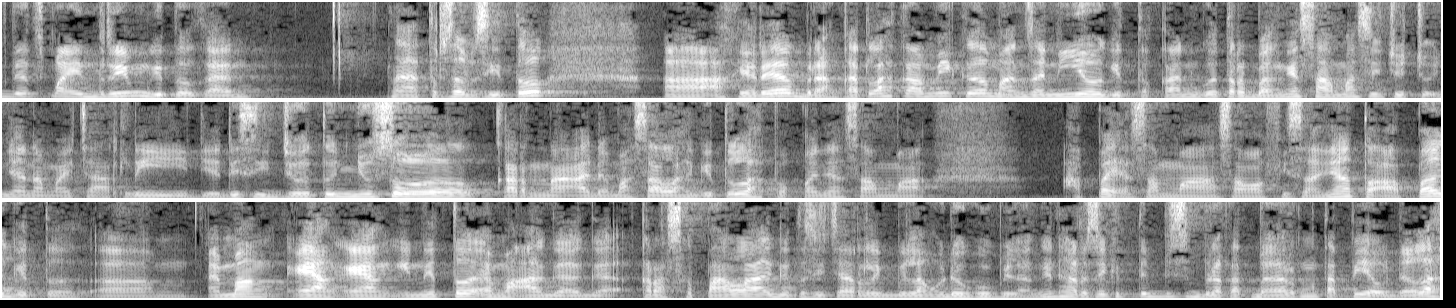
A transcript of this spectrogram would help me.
that's my dream gitu kan. Nah terus habis itu uh, akhirnya berangkatlah kami ke Manzanillo gitu kan. Gue terbangnya sama si cucunya namanya Charlie. Jadi si Joe tuh nyusul karena ada masalah gitulah pokoknya sama apa ya sama sama visanya atau apa gitu. Um, emang eyang-eyang ini tuh emang agak-agak keras kepala gitu si Charlie bilang. Udah gue bilangin harusnya kita bisa berangkat bareng tapi ya udahlah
